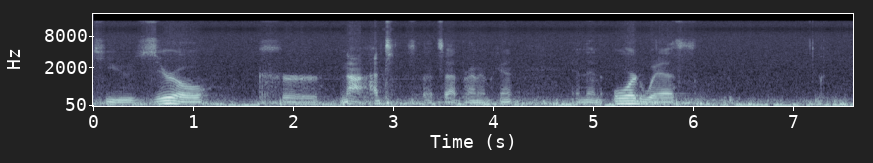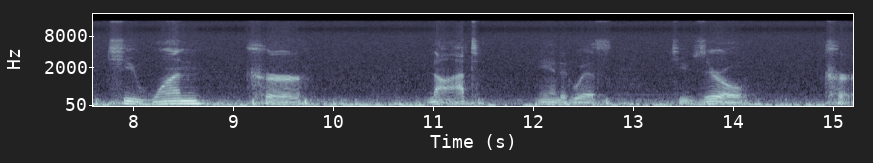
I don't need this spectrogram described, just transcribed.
Q0 cur not, so that's that prime implicant, and then ORed with Q1 cur not, ANDed with Q0 cur.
